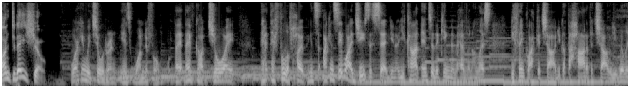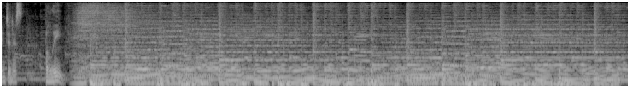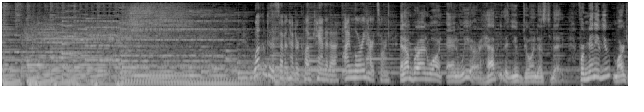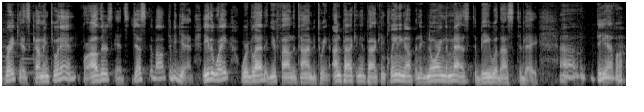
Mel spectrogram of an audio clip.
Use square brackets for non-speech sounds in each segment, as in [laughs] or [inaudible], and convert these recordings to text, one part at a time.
On today's show, Working with children is wonderful. They, they've got joy. They're, they're full of hope. I can see why Jesus said, you know, you can't enter the kingdom of heaven unless you think like a child. You've got the heart of a child where you're willing to just believe. To the 700 Club Canada. I'm Lorie Hartshorn. and I'm Brian Warren, and we are happy that you've joined us today. For many of you, March break is coming to an end. For others, it's just about to begin. Either way, we're glad that you found the time between unpacking and packing, cleaning up, and ignoring the mess to be with us today. Uh, do you have a,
